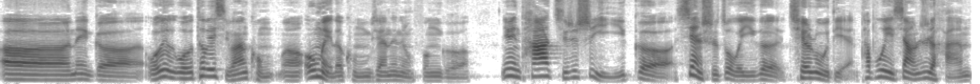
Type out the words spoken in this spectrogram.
呃，那个我我特别喜欢恐呃欧美的恐怖片那种风格。因为它其实是以一个现实作为一个切入点，它不会像日韩。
